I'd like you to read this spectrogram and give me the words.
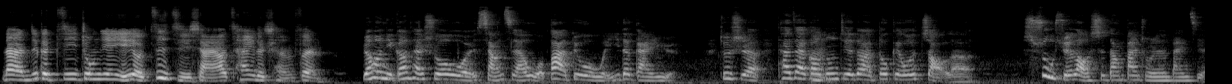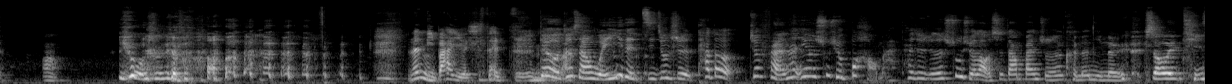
那这个鸡中间也有自己想要参与的成分。然后你刚才说，我想起来，我爸对我唯一的干预，就是他在高中阶段都给我找了数学老师当班主任的班级啊，因为我数学不好。那你爸也是在激对，我就想唯一的激就是他到，就反正他因为数学不好嘛，他就觉得数学老师当班主任，可能你能 稍微提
